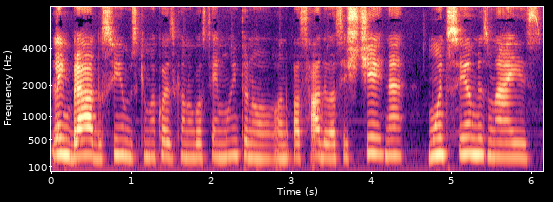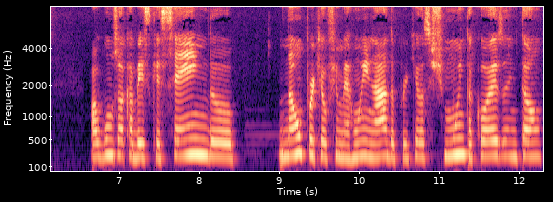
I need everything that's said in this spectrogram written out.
lembrar dos filmes, que uma coisa que eu não gostei muito no ano passado, eu assisti, né, muitos filmes, mas alguns eu acabei esquecendo. Não porque o filme é ruim, nada, porque eu assisti muita coisa. Então,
